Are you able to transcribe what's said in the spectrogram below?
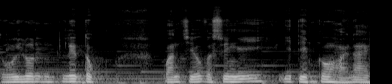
Tôi luôn liên tục quán chiếu và suy nghĩ đi tìm câu hỏi này.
